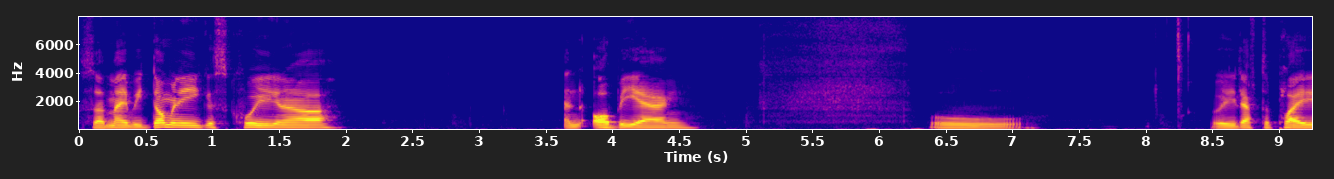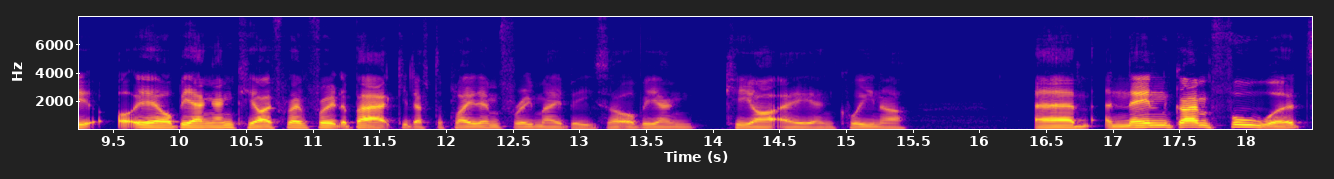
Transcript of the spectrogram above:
So maybe Domingos Quina and Obiang. Ooh. Well, you'd have to play, oh, yeah, Obiang and Kia. If playing three at the back, you'd have to play them three maybe. So Obiang, Kouyate and Quina. Um, and then going forward,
